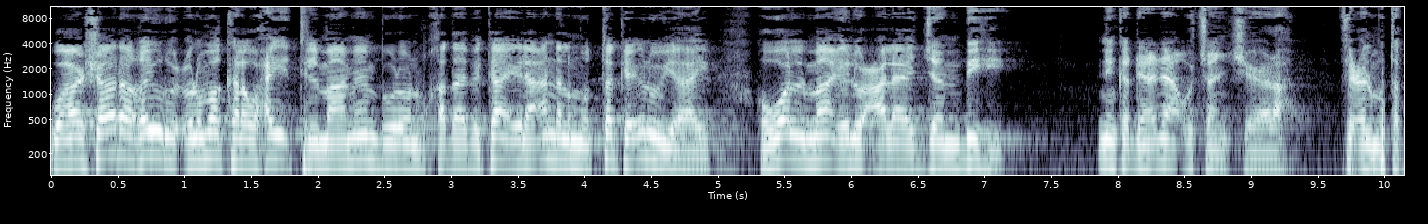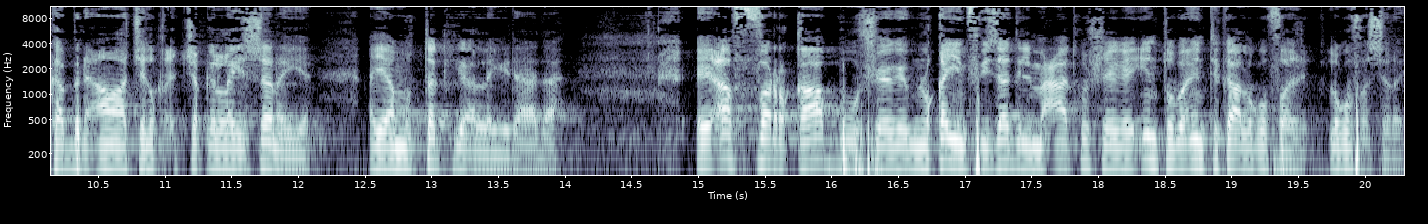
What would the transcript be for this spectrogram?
Wa ashaara hayru culummo kale waxay tilmaameen buuan khadaabikan ilaa ana almuttaka inuu yahay huwa almaa'ilu calaa janbihi. Ninka dhinacdhinac u janjeera ficil mutakabir ama muttakiga la yidhaahdaa afar qaab buu sheegay ibnuqayim fii zaad ilmacaad ku sheegay intuba intikaa lagu fasiray.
